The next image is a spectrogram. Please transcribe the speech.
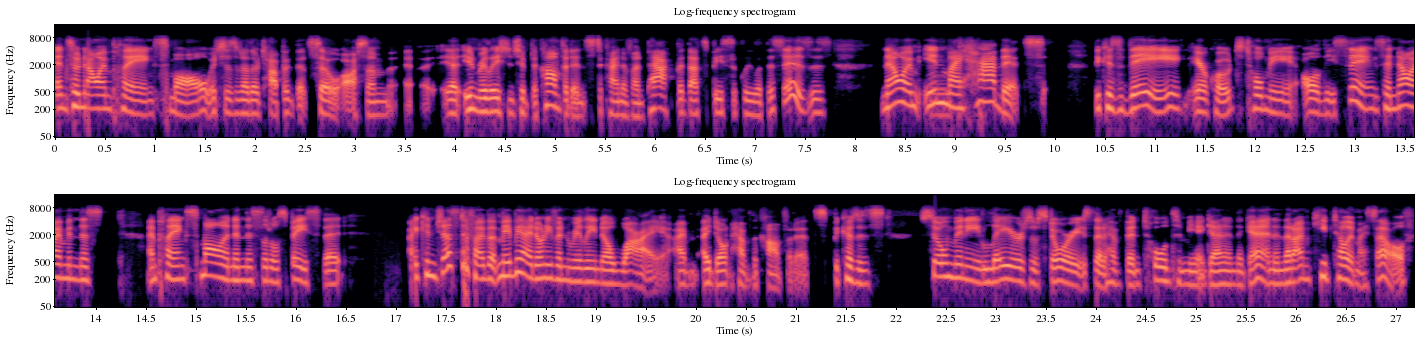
and so now I'm playing small, which is another topic that's so awesome uh, uh, in relationship to confidence to kind of unpack. But that's basically what this is: is now I'm in my habits because they, air quotes, told me all these things, and now I'm in this. I'm playing small and in this little space that I can justify, but maybe I don't even really know why I'm. I don't have the confidence because it's so many layers of stories that have been told to me again and again, and that I'm keep telling myself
